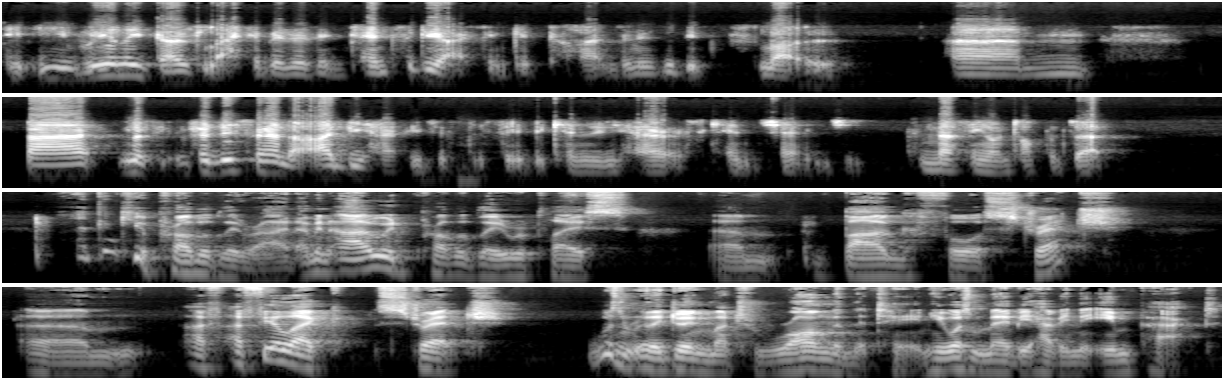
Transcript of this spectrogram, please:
he really does lack a bit of intensity, I think, at times, and is a bit slow. Um, but look, for this round, I'd be happy just to see the Kennedy Harris Kent change. Nothing on top of that. I think you're probably right. I mean, I would probably replace um, Bugg for Stretch. Um, I, I, feel like Stretch wasn't really doing much wrong in the team. He wasn't maybe having the impact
